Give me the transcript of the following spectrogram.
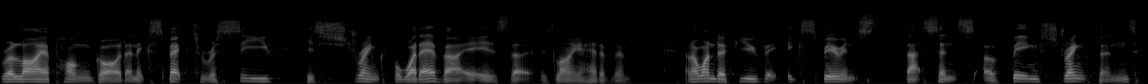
rely upon God and expect to receive His strength for whatever it is that is lying ahead of them. And I wonder if you've experienced that sense of being strengthened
